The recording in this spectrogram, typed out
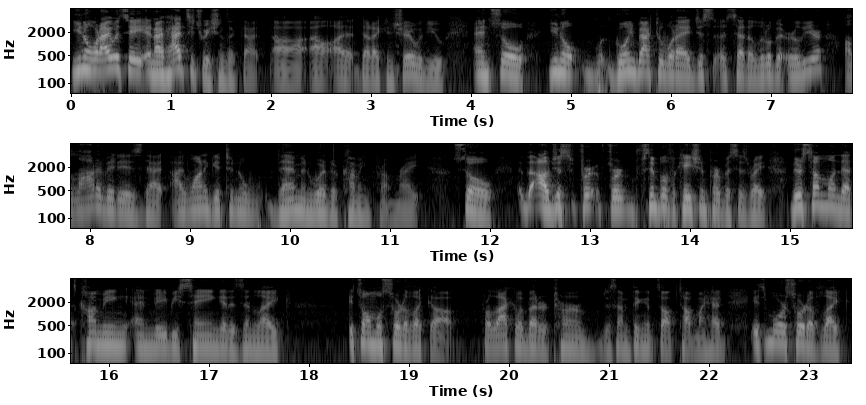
You know what I would say, and I've had situations like that uh, I, that I can share with you. And so, you know, going back to what I just uh, said a little bit earlier, a lot of it is that I want to get to know them and where they're coming from, right? So I'll just for for simplification purposes, right? There's someone that's coming and maybe saying it as in like it's almost sort of like a for lack of a better term just i'm thinking it's off the top of my head it's more sort of like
